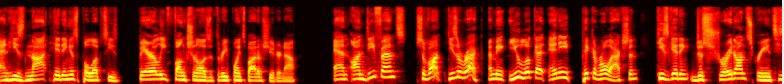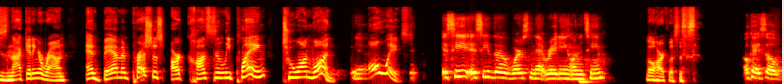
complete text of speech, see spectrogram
And he's not hitting his pull ups. He's barely functional as a three point spot up shooter now. And on defense, Siobhan, he's a wreck. I mean, you look at any pick and roll action, he's getting destroyed on screens. He's not getting around. And Bam and Precious are constantly playing two on one. Yeah. Always. Is he is he the worst net rating on the team? Mo Harkless is. Okay, so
